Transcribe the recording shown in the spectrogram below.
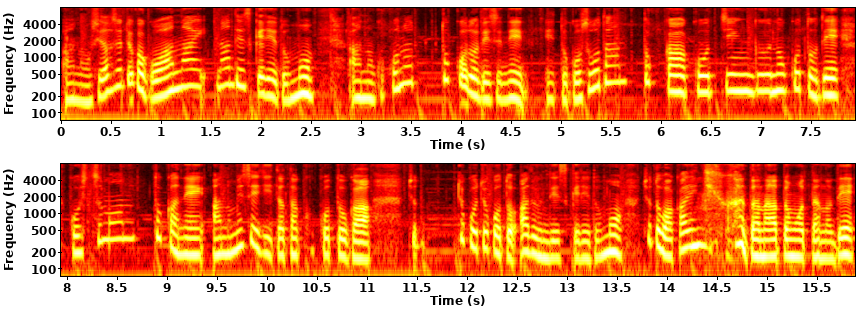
あのお知らせというかご案内なんですけれどもあのここのところですね、えっと、ご相談とかコーチングのことでご質問とかねあのメッセージいただくことがちょっとちょこちょことあるんですけれどもちょっと分かりにくかったなと思ったので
